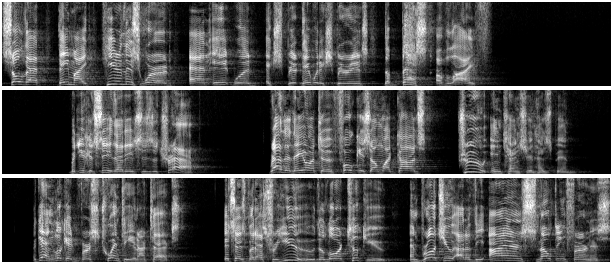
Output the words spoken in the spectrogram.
so that they might hear this word and it would they would experience the best of life. But you can see that this is a trap. Rather, they ought to focus on what God's true intention has been. Again, look at verse 20 in our text. It says, But as for you, the Lord took you and brought you out of the iron smelting furnace,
